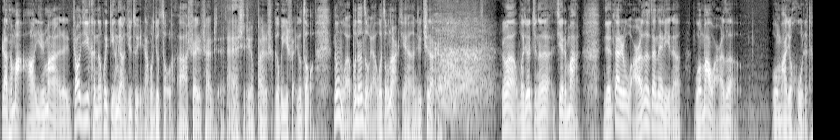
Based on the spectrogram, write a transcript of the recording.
让他骂啊，一直骂，着急可能会顶两句嘴，然后就走了啊，甩甩，哎，把胳膊一甩就走了。那我不能走呀，我走哪儿去啊？就去哪儿啊？是吧？我就只能接着骂。但是我儿子在那里呢，我骂我儿子，我妈就护着他。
